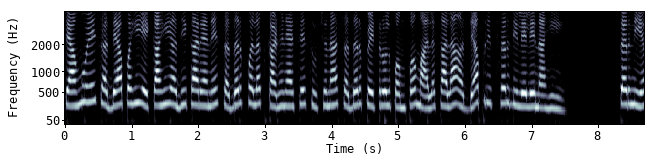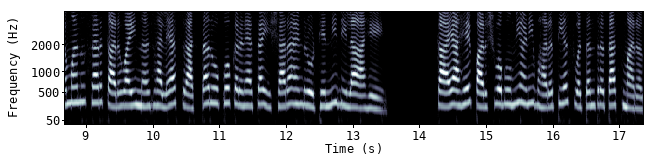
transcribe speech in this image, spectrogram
त्यामुळे सध्यापही एकाही अधिकाऱ्याने सदर फलक काढण्याचे सूचना सदर पेट्रोल पंप मालकाला अद्याप रितसर दिलेले नाही. तर नियमानुसार कारवाई न झाल्यास रास्ता रोको करण्याचा इशारा अँड रोठेंनी दिला आहे. काय आहे पार्श्वभूमी आणि भारतीय स्वतंत्रता स्मारक?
